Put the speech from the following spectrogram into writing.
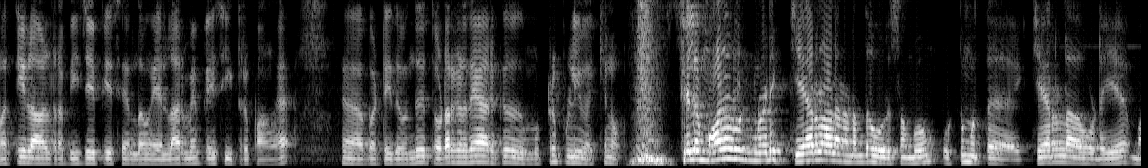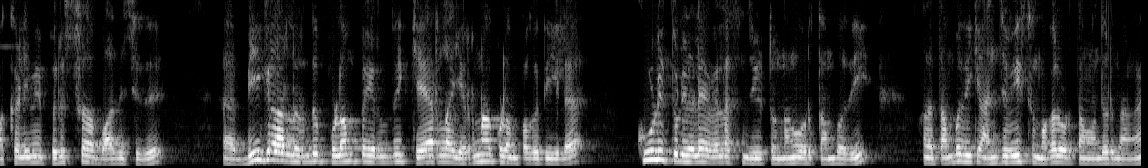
மத்தியில் ஆள்ற பிஜேபியை சேர்ந்தவங்க எல்லாருமே பேசிகிட்டு இருப்பாங்க. பட் இது வந்து தொடர்கதையாக இருக்குது முற்றுப்புள்ளி வைக்கணும். சில மாதங்களுக்கு முன்னாடி கேரளாவில் நடந்த ஒரு சம்பவம் ஒட்டுமொத்த கேரளாவுடைய மக்களையுமே பெருசாக பாதிச்சுது. பீகார்லேருந்து புலம்பெயர்ந்து கேரளா எர்ணாகுளம் பகுதியில் கூலி தொழிலே வேலை செஞ்சுக்கிட்டு இருந்தாங்க ஒரு தம்பதி. அந்த தம்பதிக்கு அஞ்சு வயசு மகள் ஒருத்தவங்க வந்திருந்தாங்க.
